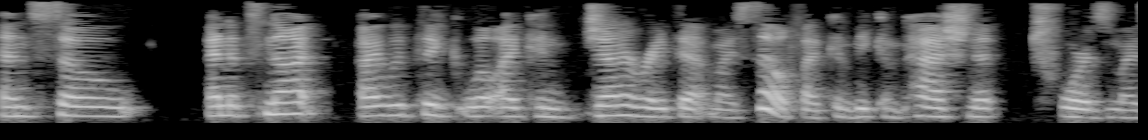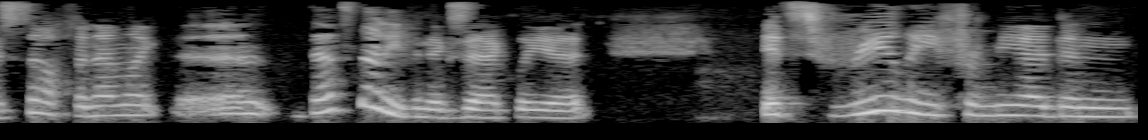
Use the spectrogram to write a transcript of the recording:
And so, and it's not, I would think, well, I can generate that myself. I can be compassionate towards myself. And I'm like, eh, that's not even exactly it. It's really, for me, I've been,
